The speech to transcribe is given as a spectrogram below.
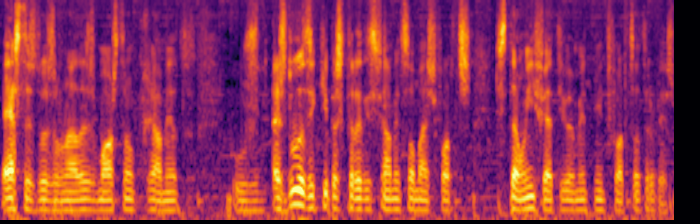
estas duas jornadas mostram que realmente os, as duas equipas que tradicionalmente são mais fortes estão efetivamente muito fortes outra vez.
